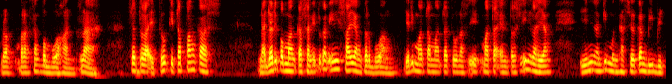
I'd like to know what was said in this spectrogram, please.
merang- merangsang pembuahan. Nah, setelah itu kita pangkas. Nah, dari pemangkasan itu kan ini sayang terbuang. Jadi mata-mata tunas mata entres inilah yang ini nanti menghasilkan bibit.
